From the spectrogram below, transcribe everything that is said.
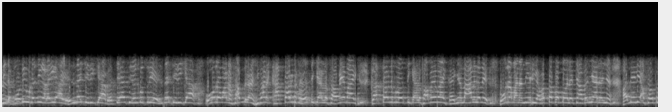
നിന്റെ പൊടി ഉടഞ്ഞു കളയുക എഴുന്നേറ്റിരിക്കുക വ്യത്യാസപുത്രി എഴുന്നേറ്റിരിക്കുക. ഓരോവാണ് സമുദ്രം ഇവരെ കർത്താവിന് പ്രവർത്തിക്കാനുള്ള സമയമായി കർത്താവിന് പ്രവർത്തിക്കാനുള്ള സമയമായി. കഴിഞ്ഞ നാളുകളിൽ ഓരോവാന നീ ഒരു യവത്തപ്പം പോലെ ചതഞ്ഞരഞ്ഞ് അല്ലെങ്കിൽ ആ സൗത്ര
